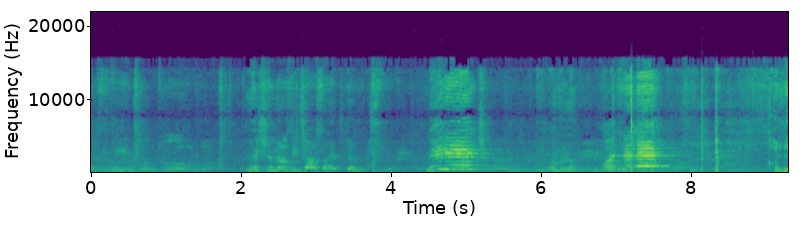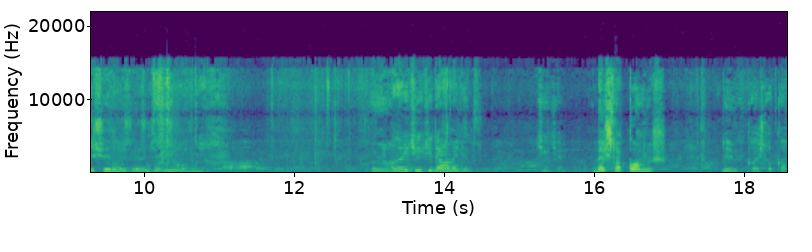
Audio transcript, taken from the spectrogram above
hastayım Batu. Meriç'le Nazlı'yı çağırsan hep gelmek istiyor. Meriç! Amına. Anne! Kardeşlerimiz gelecek. sinir oldum ya. Aga 2-2 devam ediyoruz. 2-2. 5 dakika olmuş. Benimki kaç dakika?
